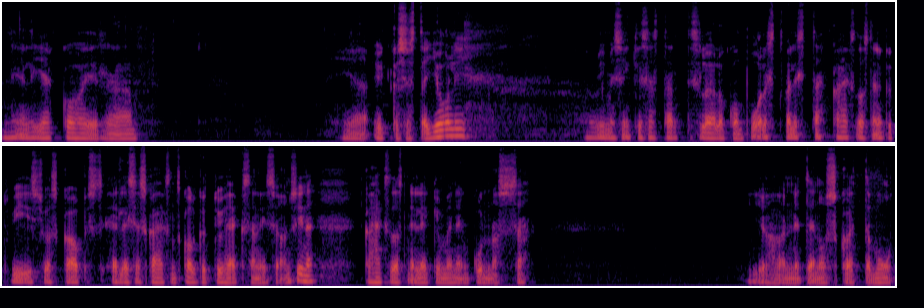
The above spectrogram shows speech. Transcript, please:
Neljä koiraa. Ja ykkösestä Joli. Viimeisin kisa startti silloin elokuun puolesta välistä 18.45, jos kaupissa edellisessä 18.39, niin se on siinä 18.40 kunnossa, johon nyt en usko, että muut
